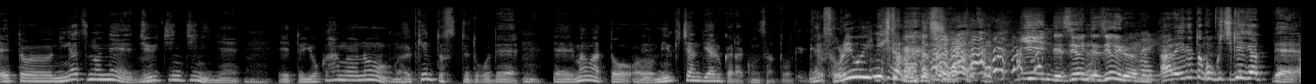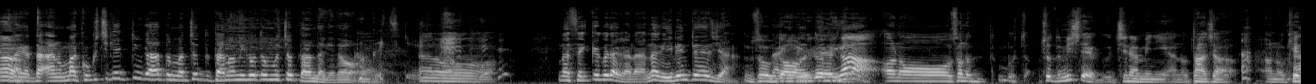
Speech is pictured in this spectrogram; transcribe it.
えっ、と、2月のね、11日にね、えっ、と、横浜の、ケントスっていうところで、えーママと、みゆきちゃんでやるから、コンサート。ね。それを言いに来たの？私いいんですよ、いいんですよ、いろいろ。はいあれいると告知系があって、なんかたあの、まあ、告知系っていうか、あと、まあ、ちょっと頼み事もちょっとあるんだけど、告知系あのーまあ、せっかくだから、なんかイベントやるじゃん。そう、だから、ひろみが、あのー、その、ちょっと見せてよ、ちなみに、あの、単車、あの、携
